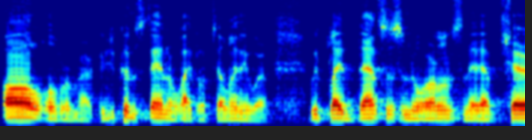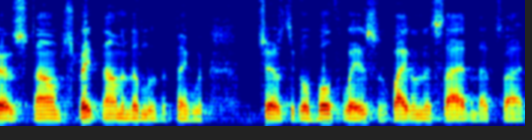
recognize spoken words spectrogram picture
all over America. You couldn't stay in a white hotel anywhere. We'd play dances in New Orleans, and they'd have chairs down straight down the middle of the thing with chairs to go both ways, white on this side and that side.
